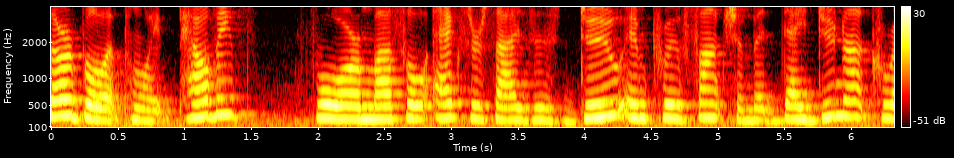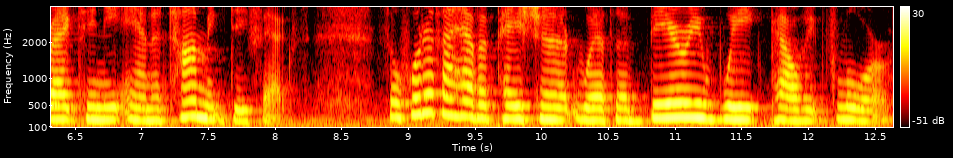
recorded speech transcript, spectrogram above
Third bullet point pelvic floor muscle exercises do improve function, but they do not correct any anatomic defects. So, what if I have a patient with a very weak pelvic floor,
